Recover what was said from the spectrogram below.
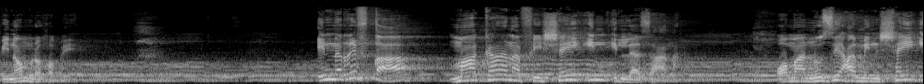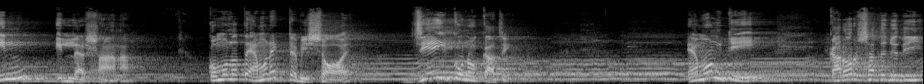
বিনম্র হবে। ইন্না রিফকা মা কানা ফি শাইইন ইল্লা জানা ওমা নুজিআ মিন শাইইন ইল্লা শানা। কোমলতা এমন একটা বিষয়, যেই কোনো কাজে এমনকি কারোর সাথে যদি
